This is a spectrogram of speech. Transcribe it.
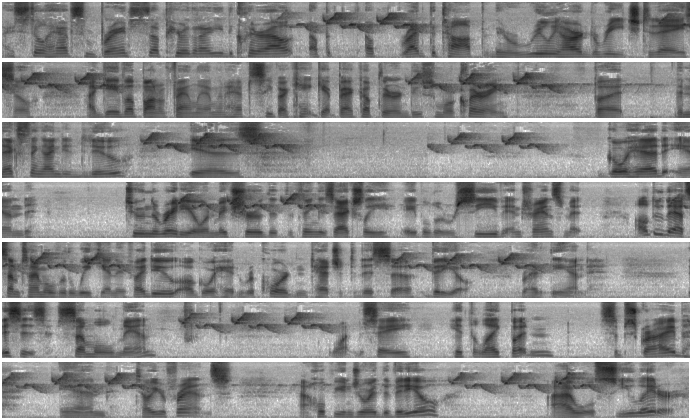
I still have some branches up here that I need to clear out up, up right at the top. They were really hard to reach today, so I gave up on them finally. I'm going to have to see if I can't get back up there and do some more clearing. But the next thing I need to do is go ahead and tune the radio and make sure that the thing is actually able to receive and transmit. I'll do that sometime over the weekend. If I do, I'll go ahead and record and attach it to this uh, video right at the end. This is Some Old Man. Want to say hit the like button, subscribe, and tell your friends. I hope you enjoyed the video. I will see you later.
